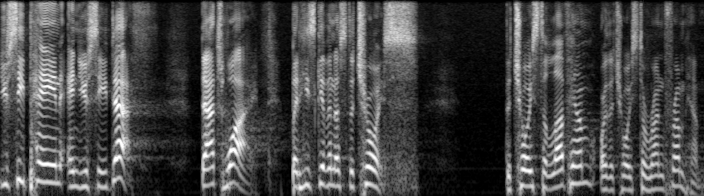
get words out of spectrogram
you see pain, and you see death. That's why. But He's given us the choice the choice to love Him or the choice to run from Him.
